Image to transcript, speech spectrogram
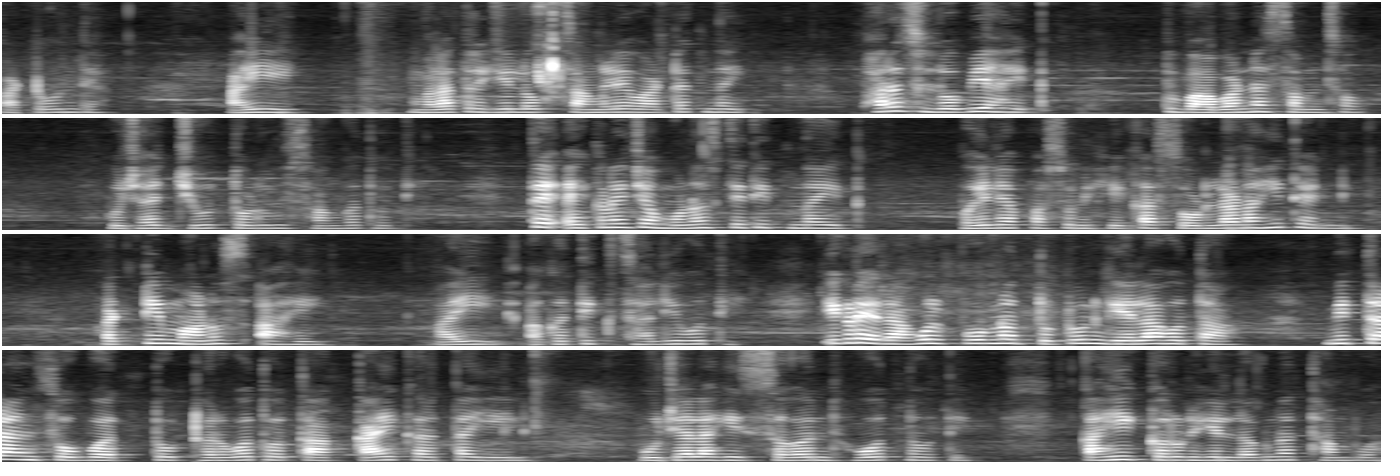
पाठवून द्या. आई मला तर हे लोक चांगले वाटत नाही. फारच लोभी आहेत. तू बाबांना समजाव. पूजा जीव तोडून सांगत होती. ते ऐकण्याच्या मनस्थितीत नाहीत. पहिल्यापासून हे का सोडला नाही त्यांनी? हट्टी माणूस आहे. आई अगतिक झाली होती. इकडे राहुल पूर्ण तुटून गेला होता. मित्रांसोबत तो ठरवत होता काय करता येईल. पूजालाही सहन होत नव्हते. काही करून हे लग्न थांबवा.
